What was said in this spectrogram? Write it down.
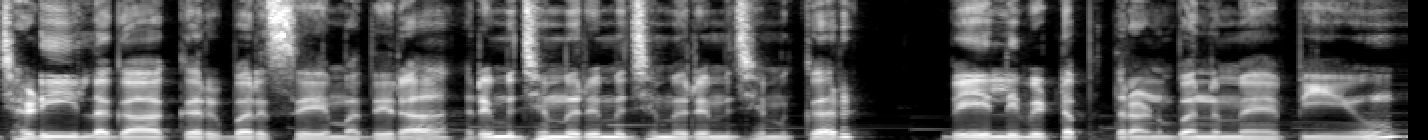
झड़ी लगा कर बरसे मदिरा, रिमझिम रिमझिम रिमझिम कर, बेली विटप तरण बन में पीयूं,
